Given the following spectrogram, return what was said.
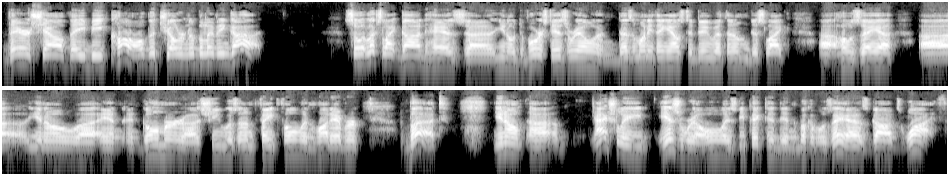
there shall they be called the children of the living God. So it looks like God has, uh, you know, divorced Israel and doesn't want anything else to do with them, just like uh, Hosea, uh, you know, uh, and, and Gomer, uh, she was unfaithful and whatever. But, you know, uh, actually, Israel is depicted in the book of Hosea as God's wife.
